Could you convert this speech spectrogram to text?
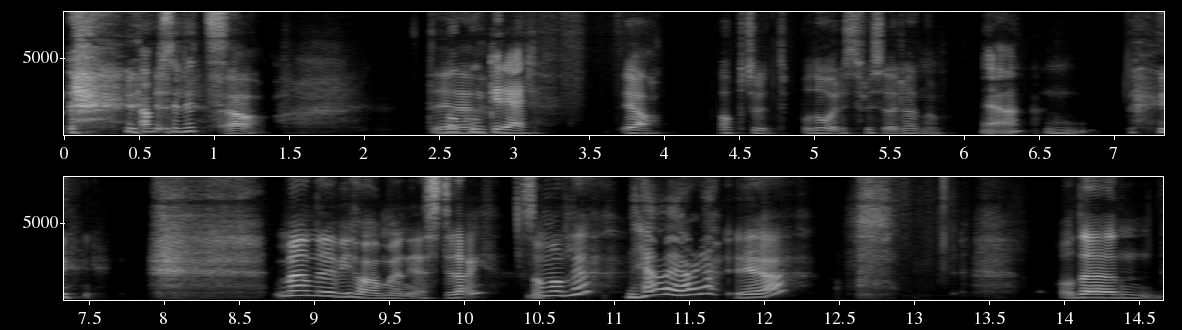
Absolutt. Ja. Det, Og konkurrere. ja, absolutt. Både årets frisør og NM. Ja. Mm. Men eh, vi har jo med en gjest i dag, som vanlig. ja, vi har det. Ja. Og den,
